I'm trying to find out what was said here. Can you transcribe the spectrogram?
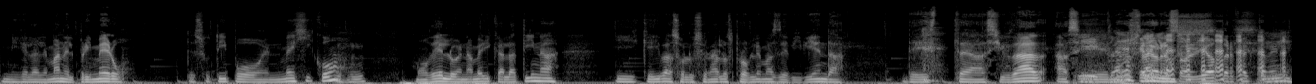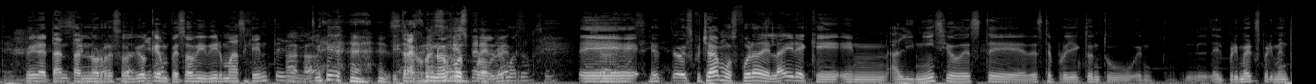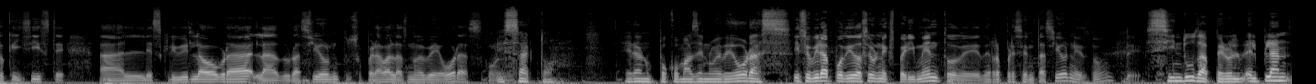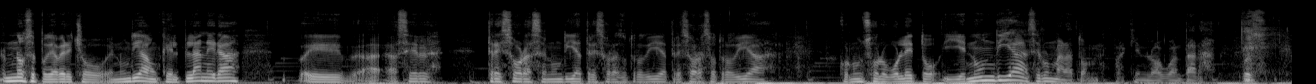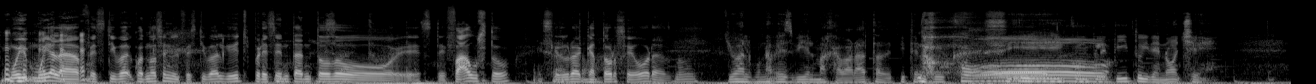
Miguel Alemán, el primero de su tipo en México, modelo en América Latina y que iba a solucionar los problemas de vivienda de esta ciudad hace Sí, claro unos que lo resolvió perfectamente. Mira, tan, tan lo resolvió que empezó a vivir más gente y- Ajá. y, Sí. trajo nuevos problemas. metro, sí. Eh, Sí. eh, escuchábamos fuera del aire que en, al inicio de este, de este proyecto, en tu en el primer experimento que hiciste, al escribir la obra, la duración pues, superaba las nueve horas. con- Exacto. Eran un poco más de nueve horas. Y se hubiera podido hacer un experimento de, de representaciones, ¿no? De- Sin duda, pero el, el plan no se podía haber hecho en un día, aunque el plan era eh, hacer tres horas en un día, tres horas otro día, tres horas otro día, con un solo boleto, y en un día hacer un maratón, para quien lo aguantara. Pues muy, muy a la festival, cuando hacen el Festival Gritch presentan todo este Fausto, que dura Exacto. 14 horas, ¿no? Yo alguna vez vi el Mahabharata de Peter Brook. Oh. Sí, completito y de noche.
